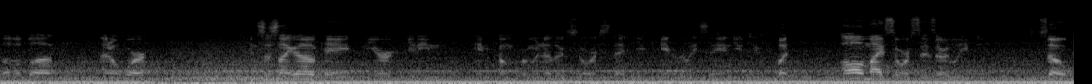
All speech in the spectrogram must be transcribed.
blah blah blah. I don't work. It's just like, okay, you're getting income from another source that you can't really say on YouTube. But all my sources are legal. So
